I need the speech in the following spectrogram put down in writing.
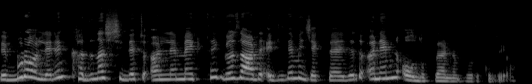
ve bu rollerin kadına şiddeti önlemekte göz ardı edilemeyecek derecede önemli olduklarını vurguluyor.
